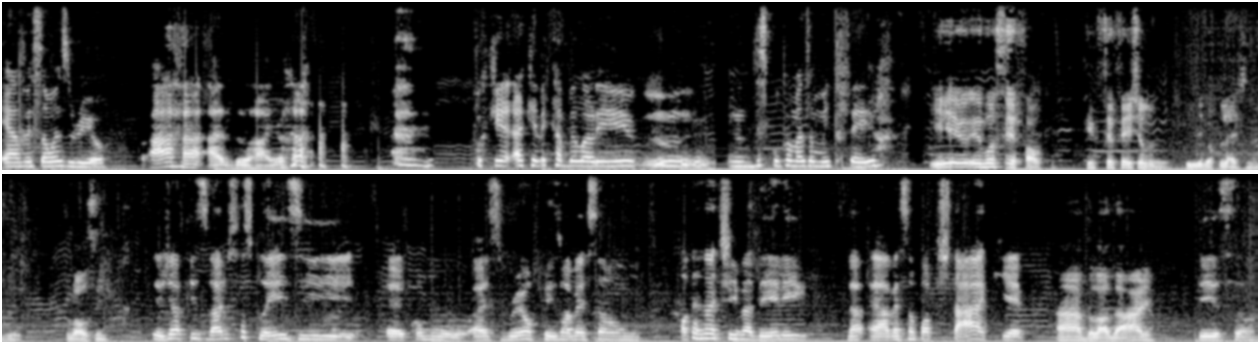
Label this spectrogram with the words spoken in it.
é a versão Ezreal. Ah, a do raio. Porque aquele cabelo ali, hum, desculpa, mas é muito feio. E, e você, Falco? O que você fez no League of Legends, LOLzinho? Eu já fiz vários cosplays e é, como a Ezreal fez uma versão alternativa dele, né, é a versão Popstar, que é. Ah, do lado da Ari? Isso.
